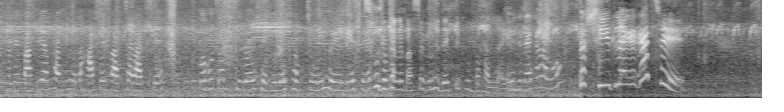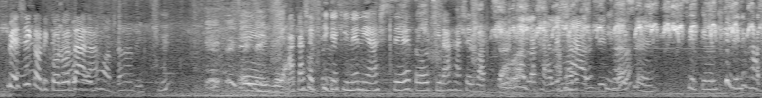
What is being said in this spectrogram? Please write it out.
আপনাদের পাপিয়া ভাবি হলো হাঁসের বাচ্চা রাখছে। কবুতর ছিল সেগুলো সব চুরি হয়ে গেছে। ছোটকালে বাচ্চাগুলো দেখতে খুব ভালো লাগে। এমনি দেখা বাবু? তো শীত লেগে গেছে? বেশি করি করব তারা এই যে আকাশের থেকে কিনে নিয়ে আসছে তো চীনা হাঁসের বাচ্চা। সিল্কি মিল্কি ভাত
